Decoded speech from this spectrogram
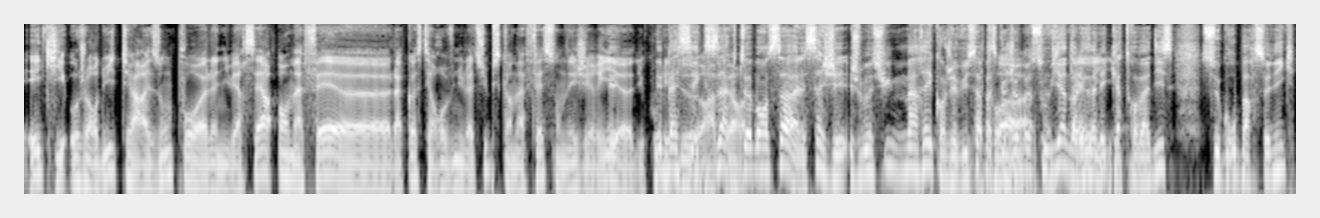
et qui aujourd'hui, tu as raison, pour l'anniversaire, en a fait, Lacoste est revenu là-dessus puisqu'en a fait son égérie, Et- du coup Et les ben deux c'est rappeurs. exactement ça. Ça, j'ai, je me suis marré quand j'ai vu ça Bah, parce toi, que je me souviens dans eh les oui. années 90, ce groupe Arsenic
